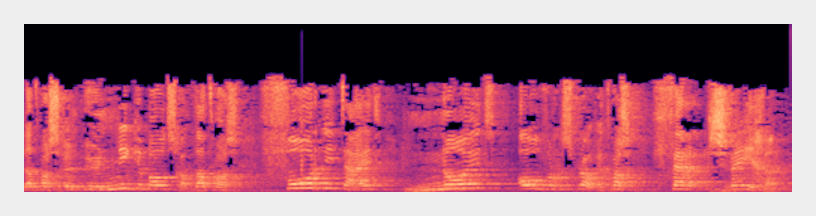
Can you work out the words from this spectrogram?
dat was een unieke boodschap. Dat was voor die tijd nooit overgesproken. Het was verzwegen.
